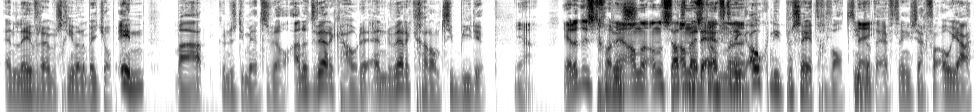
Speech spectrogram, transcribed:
en leveren er misschien wel een beetje op in, maar kunnen ze die mensen wel aan het werk houden en werkgarantie bieden. ja. Ja, dat is het gewoon. Dus hè? Ander- Anders, Dat is bij de dan, Efteling eh, ook niet per se het geval. Het is niet dat de Efteling zegt van, oh ja,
